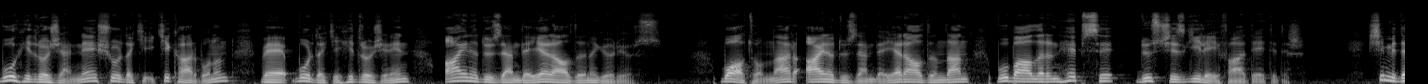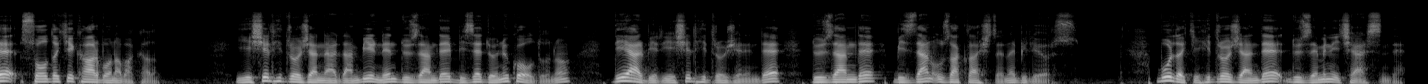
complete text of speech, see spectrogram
Bu hidrojenle şuradaki iki karbonun ve buradaki hidrojenin aynı düzlemde yer aldığını görüyoruz. Bu atomlar aynı düzlemde yer aldığından bu bağların hepsi düz çizgiyle ifade edilir. Şimdi de soldaki karbona bakalım. Yeşil hidrojenlerden birinin düzlemde bize dönük olduğunu, diğer bir yeşil hidrojenin de düzlemde bizden uzaklaştığını biliyoruz. Buradaki hidrojen de düzlemin içerisinde.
